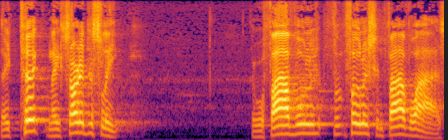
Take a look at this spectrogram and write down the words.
They took and they started to sleep. There were five foolish and five wise.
